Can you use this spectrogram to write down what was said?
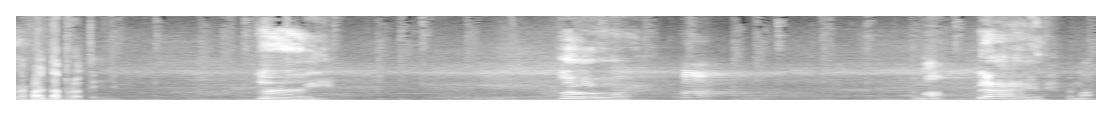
me falta prote. Come on. Come on.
